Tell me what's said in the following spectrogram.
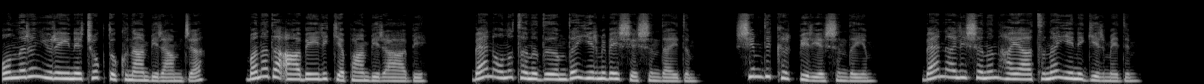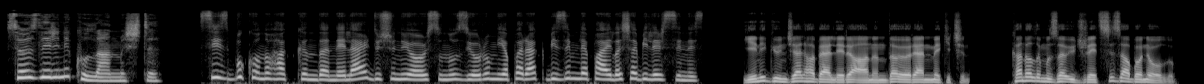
Onların yüreğine çok dokunan bir amca, bana da ağabeylik yapan bir abi. Ben onu tanıdığımda 25 yaşındaydım. Şimdi 41 yaşındayım. Ben Alişan'ın hayatına yeni girmedim. Sözlerini kullanmıştı. Siz bu konu hakkında neler düşünüyorsunuz yorum yaparak bizimle paylaşabilirsiniz. Yeni güncel haberleri anında öğrenmek için kanalımıza ücretsiz abone olup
